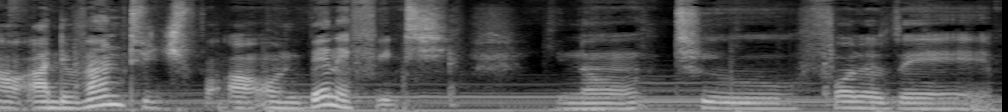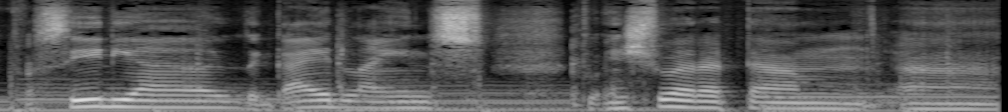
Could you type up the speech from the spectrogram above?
our advantage for our own benefit, you know, to follow the procedure, the guidelines, to ensure that um, uh,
